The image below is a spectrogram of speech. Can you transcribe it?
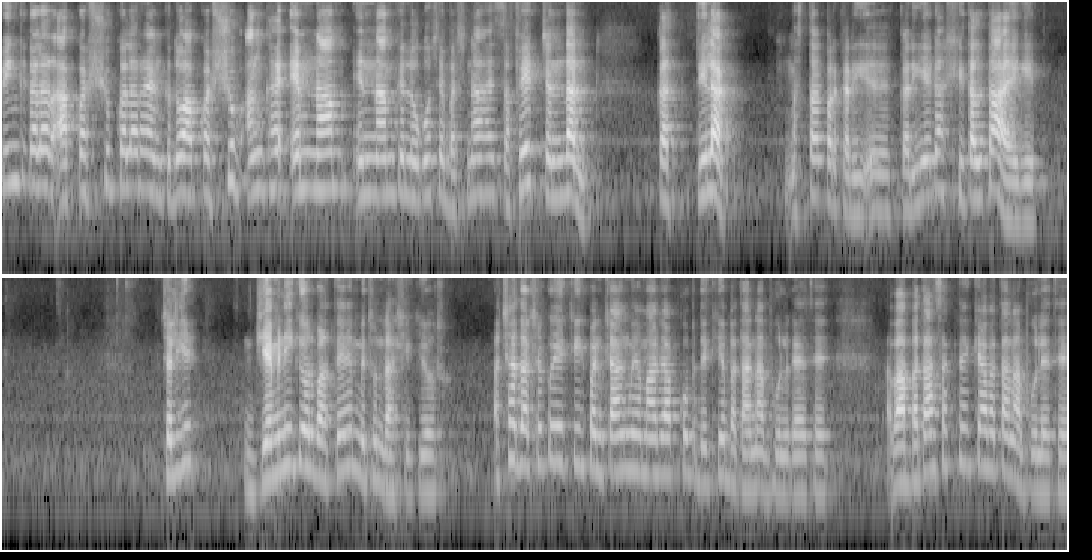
पिंक कलर आपका शुभ कलर है, अंक दो आपका शुभ अंक है, एम नाम इन नाम के लोगों से बचना है। सफ़ेद चंदन का तिलक मस्तक पर करिएगा, शीतलता आएगी। चलिए, जेमिनी की ओर बढ़ते हैं, मिथुन राशि की ओर। अच्छा दर्शकों, एक चीज़ पंचांग में हम आज आपको देखिए, बताना भूल गए थे। अब आप बता सकते हैं, क्या बताना भूले थे?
